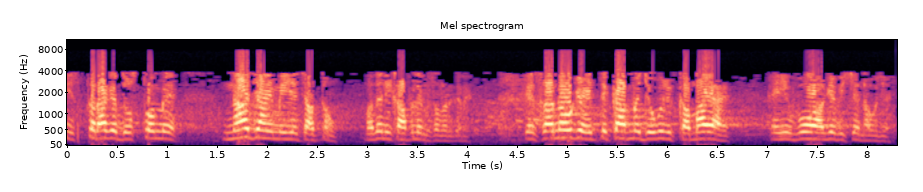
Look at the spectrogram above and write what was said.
اس طرح کے دوستوں میں نہ جائیں میں یہ چاہتا ہوں۔ مدنی قافلے میں سفر کریں۔ ایسا نہ ہو کہ احتکاب میں جو کچھ کمایا ہے کہیں وہ آگے پیچھے نہ ہو جائے۔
